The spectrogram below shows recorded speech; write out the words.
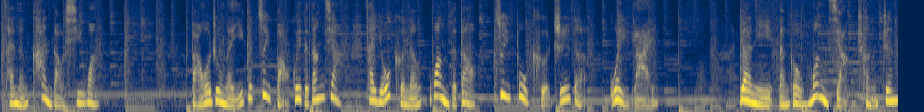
才能看到希望。把握住每一个最宝贵的当下，才有可能望得到最不可知的未来。愿你能够梦想成真。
